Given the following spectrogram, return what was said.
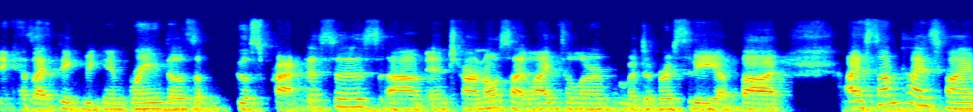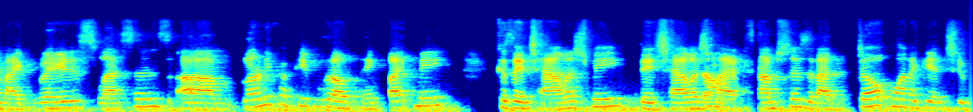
because I think we can bring those those practices um, internal. So I like to learn from a diversity of thought. I sometimes find my greatest lessons um, learning from people who don't think like me because they challenge me, they challenge yeah. my assumptions, and I don't want to get too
